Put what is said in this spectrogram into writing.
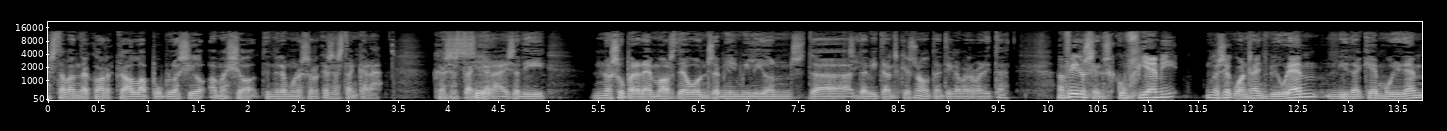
estaven d'acord que la població amb això tindrem una sort que s'estancarà. Que s'estancarà, sí. és a dir, no superarem els 10-11.000 milions de- d'habitants, sí. que és una autèntica barbaritat. En fi, no sé, confiem-hi, no sé quants anys viurem, ni de què morirem,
